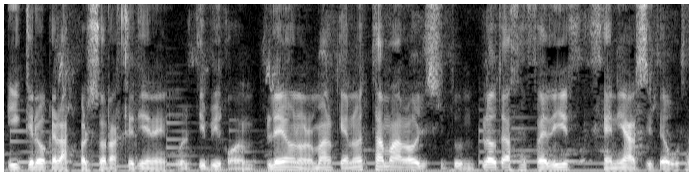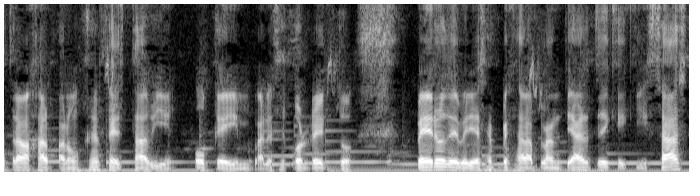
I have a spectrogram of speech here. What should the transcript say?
Y creo que las personas que tienen el típico empleo normal, que no está mal, oye, si tu empleo te hace feliz, genial, si te gusta trabajar para un jefe, está bien, ok, me parece correcto, pero deberías empezar a plantearte que quizás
